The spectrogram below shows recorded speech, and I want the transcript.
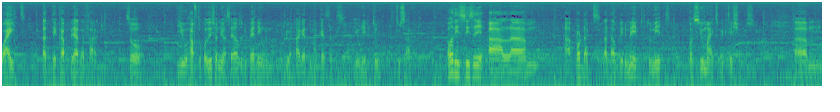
white, that take up the other third. So you have to position yourselves depending on your target markets that you need to, to serve. All these CC are, um, are products that have been made to meet consumer expectations. Um,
